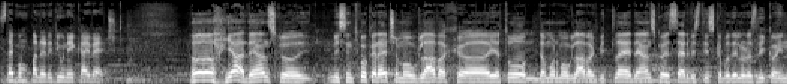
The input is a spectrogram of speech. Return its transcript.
zdaj bom pa naredil nekaj več. Uh, ja, dejansko, mislim, tako kar rečemo v glavah, uh, je to, da moramo v glavah biti tle, dejansko je servis tiska bo delo razliko in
